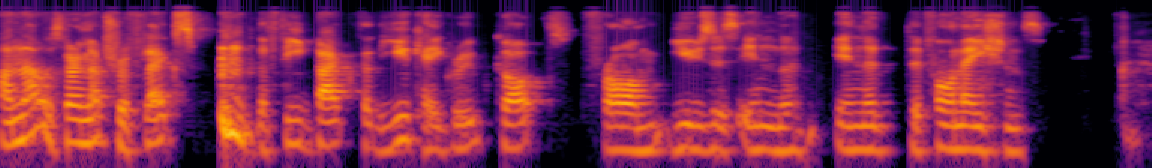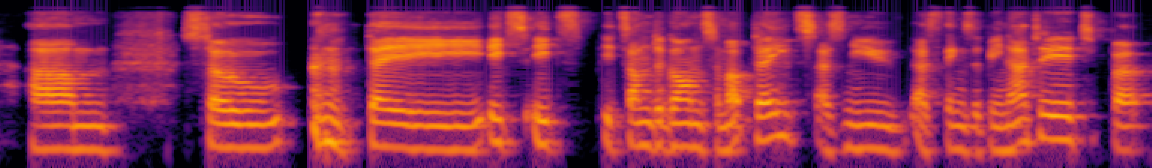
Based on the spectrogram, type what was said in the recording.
and that was very much reflects the feedback that the UK group got from users in the in the, the four nations. Um, so they it's it's it's undergone some updates as new as things have been added, but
